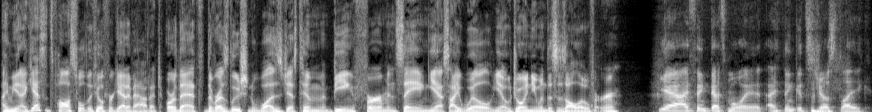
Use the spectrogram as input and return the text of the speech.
I mean, I guess it's possible that he'll forget about it, or that the resolution was just him being firm and saying, "Yes, I will," you know, join you when this is all over. Yeah, I think that's more it. I think Mm-hmm. it's just like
